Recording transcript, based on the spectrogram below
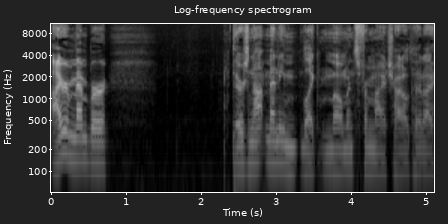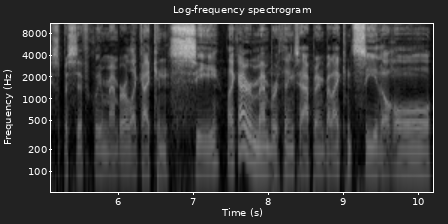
I remember there's not many like moments from my childhood I specifically remember. Like I can see, like I remember things happening, but I can see the whole.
